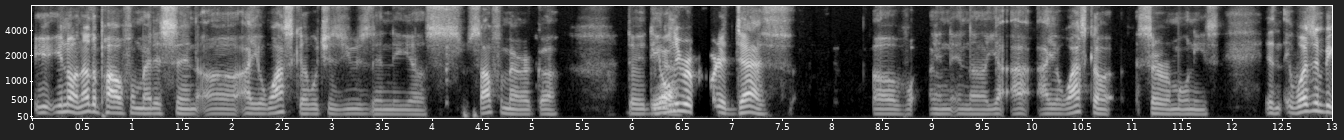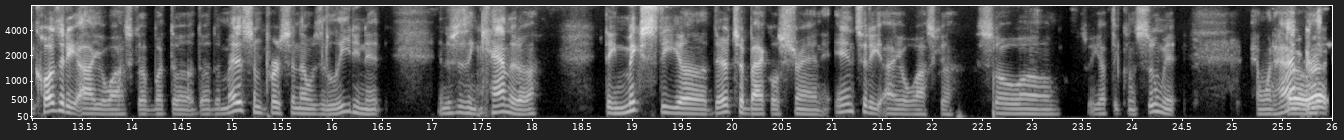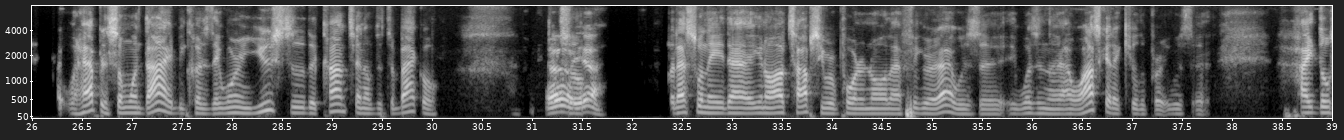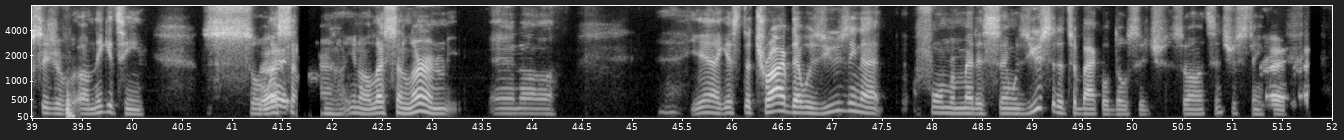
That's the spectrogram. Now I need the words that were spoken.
you know another powerful medicine, uh, ayahuasca, which is used in the uh, South America. The the yeah. only reported death of in in uh, ayahuasca ceremonies, it, it, wasn't because of the ayahuasca, but the, the, the medicine person that was leading it, and this is in Canada. They mixed the uh, their tobacco strand into the ayahuasca, so um, so you have to consume it. And what happens? what happened? Someone died because they weren't used to the content of the tobacco. Oh so, yeah. But that's when they that you know autopsy report and all that figured out was uh, it wasn't the ayahuasca that killed the person. It was a high dosage of uh, nicotine. So right. lesson, you know, lesson learned. And uh, yeah, I guess the tribe that was using that form of medicine was used to the tobacco dosage. So it's interesting. Right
